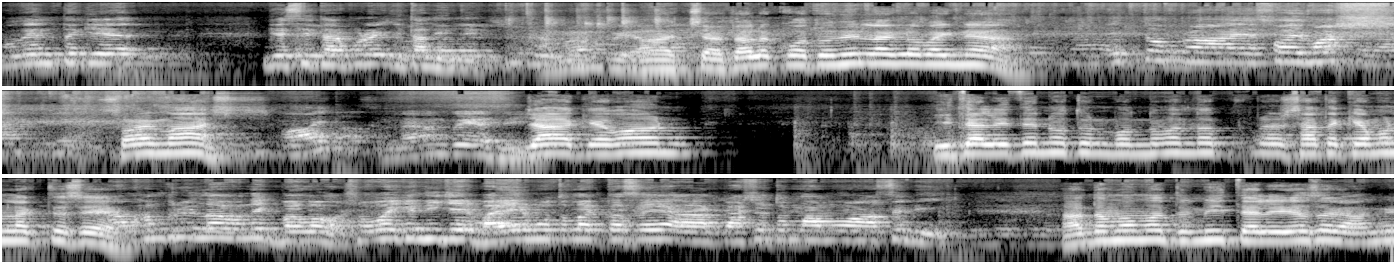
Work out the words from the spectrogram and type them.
পোল্যান্ড থেকে গেছি তারপরে ইতালিতে। আচ্ছা তাহলে কতদিন লাগল বাইকনা এই তো প্রায় ছয় মাস। ছয় মাস। যাক এখন ইতালিতে নতুন বন্ধু বান্ধবের সাথে কেমন লাগতেছে? আলহামদুলিল্লাহ অনেক ভালো। সবাইকে নিজের ভাইয়ের মতো লাগতেছে আর পাশে তো মামু আসেনি। আদা মামা তুমি ইতালি গেছো আমি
